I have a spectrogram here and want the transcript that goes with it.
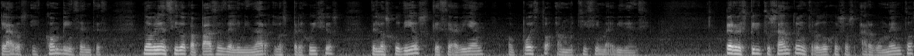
claros y convincentes, no habrían sido capaces de eliminar los prejuicios de los judíos que se habían opuesto a muchísima evidencia. Pero el Espíritu Santo introdujo esos argumentos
